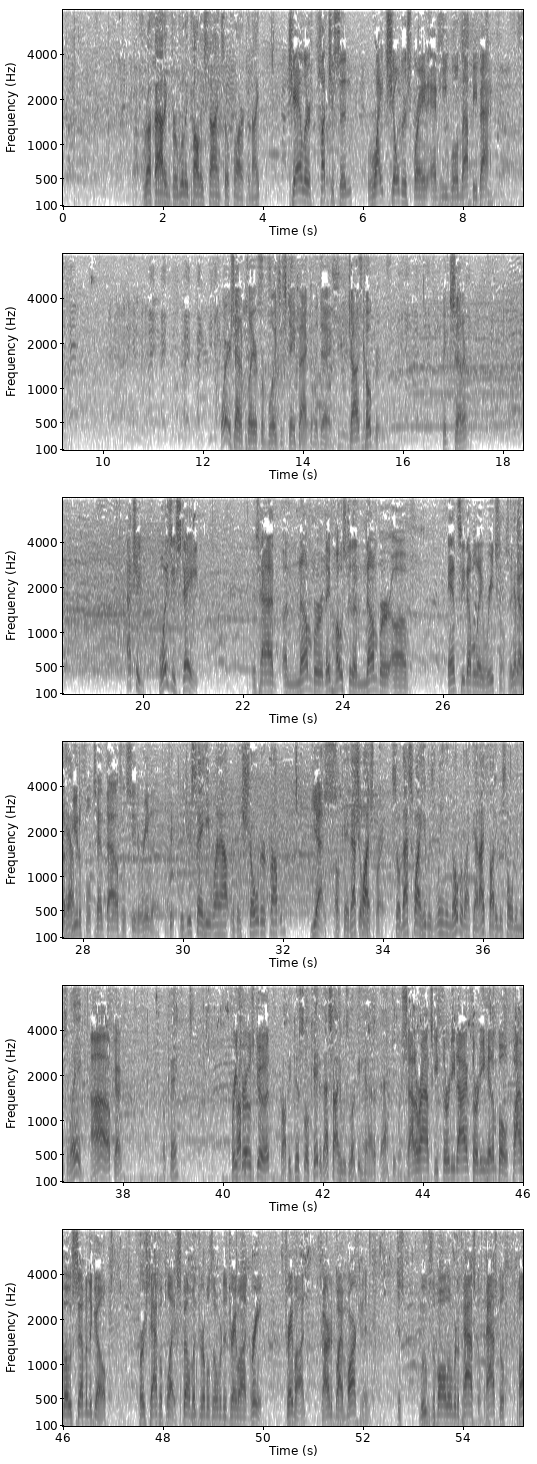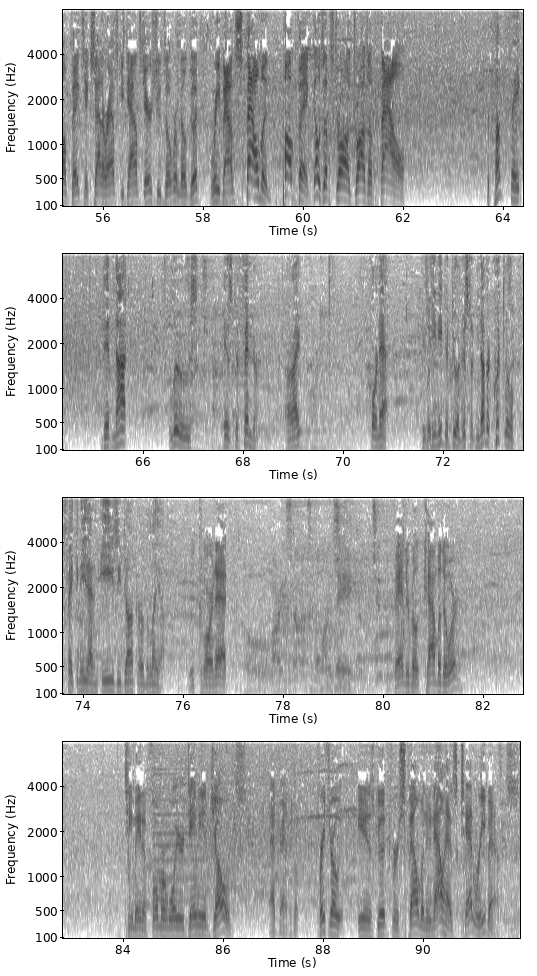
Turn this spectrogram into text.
Rough outing for Willie Cauley Stein so far tonight. Chandler Hutchison, right shoulder sprain, and he will not be back. Warriors had a player from Boise State back in the day, John Coker, big center. Actually, Boise State has had a number. They've hosted a number of NCAA regionals. They've yes, got they a have. beautiful 10,000 seat arena. Did, did, you say he went out with a shoulder problem? Yes. Okay, that's shoulder why. Sprain. So that's why he was leaning over like that. I thought he was holding his leg. Ah, okay. Okay. Free probably, throw's good. Probably dislocated. That's how he was looking at it, acting. Satoransky, 39-30, hit them both. 5.07 to go. First half of play. Spellman dribbles over to Draymond Green. Draymond, guarded by Markkanen, just moves the ball over to Paschall. Paschall, pump fake, takes Satoransky downstairs, shoots over him, no good. Rebound, Spellman, pump fake, goes up strong, draws a foul. The pump fake did not lose his defender, all right? Kornet. He's, he needed to do just another quick little fake, and he had an easy dunk or the layup. Luke Kornet is a Vanderbilt Commodore, teammate of former Warrior Damian Jones at Vanderbilt. Free throw is good for Spellman, who now has 10 rebounds.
